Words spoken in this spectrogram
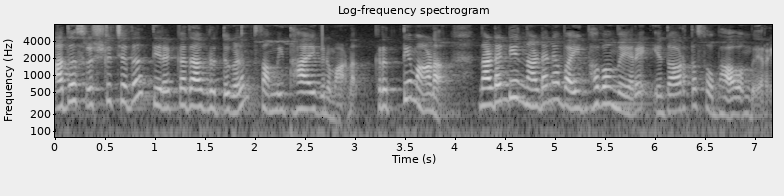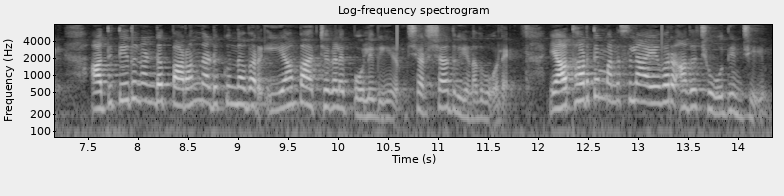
അത് സൃഷ്ടിച്ചത് തിരക്കഥാകൃത്തുകളും സംവിധായകരുമാണ്. കൃത്യമാണ്. നടന്റെ നടന വൈഭവം വേറെ യഥാർത്ഥ സ്വഭാവം വേറെ. ആദ്യത്തേത് കണ്ട് പറന്നടുക്കുന്നവർ ഇയാമ്പാറ്റകളെ പോലെ വീഴും. ഷർഷാദ് വീണതുപോലെ. യാഥാർത്ഥ്യം മനസ്സിലായവർ അത് ചോദ്യം ചെയ്യും.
